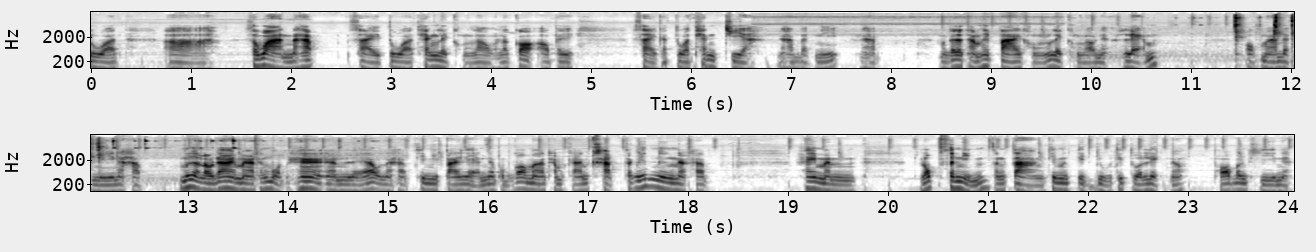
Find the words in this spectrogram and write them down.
ตัวสว่านนะครับ ใส่ตัวแท่งเหล็กของเรา แล้วก็เอาไปใส่กับตัวแท่นเจียนะครับ แบบนี้นะครับ มันก็จะทำให้ปลายของเหล็กของเราเนี่ยแหลมออกมาแบบนี้นะครับ เมื่อเราได้มาทั้งหมด 5 อันแล้วนะครับ ที่มีปลายแหลมเนี่ยผมก็มาทำการขัดสักนิดนึงนะครับ ให้มันลบสนิมต่างๆ ที่มันติดอยู่ที่ตัวเหล็กเนาะเพราะบางทีเนี่ย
